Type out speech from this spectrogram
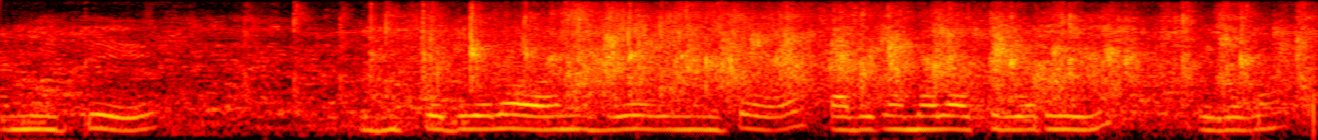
आणि इथे विद्यायाः देवता आणि नंतर कार्यक्रमाला सुरुवात होईल. हे बघा ज्योति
